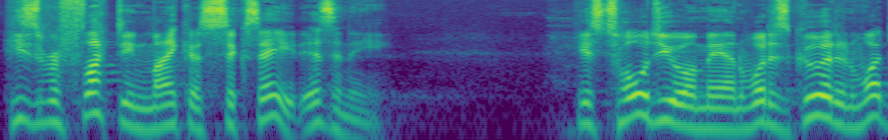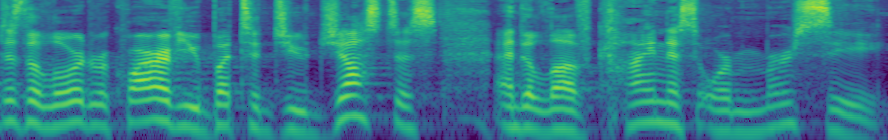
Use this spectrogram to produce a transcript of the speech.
He's reflecting Micah 6 8, isn't he? He has told you, O man, what is good and what does the Lord require of you but to do justice and to love kindness or mercy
